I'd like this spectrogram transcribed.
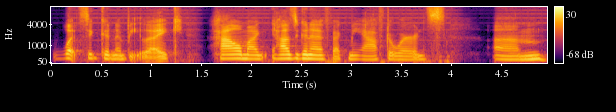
what's it going to be like? How am I, how's it going to affect me afterwards? Um,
